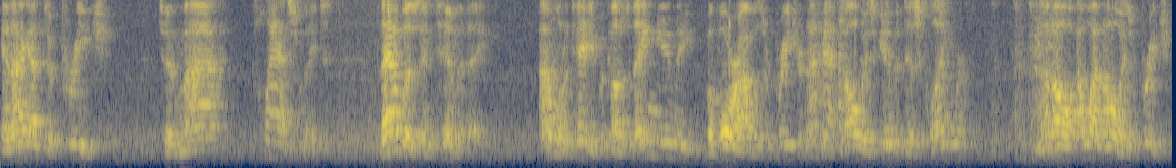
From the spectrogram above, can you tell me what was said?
and I got to preach to my classmates. That was intimidating. I want to tell you because they knew me before I was a preacher, and I have to always give a disclaimer. Not all, I wasn't always a preacher.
